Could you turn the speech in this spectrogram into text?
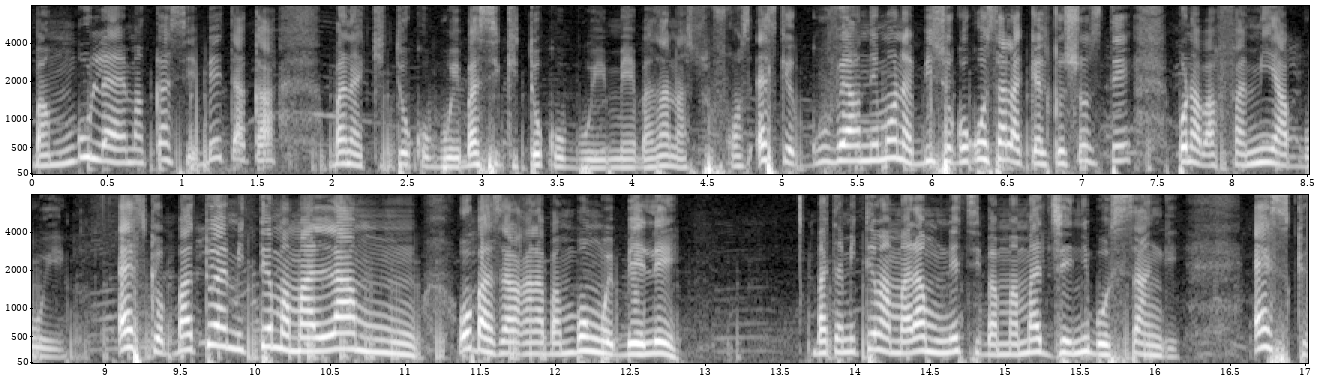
bambula ya makasi ebetaka bana kitoko boye basi kitoko boye mais baza na souffrance. Est ce que gouvernement na biso ekoki kosala quelque chose te mpona bafamille ya boye? Est ce que bato ya mitema malamu oyo bazalaka na bambongo ebele? Bato ya mitema malamu neti bamama jeni bosange. Est ce que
